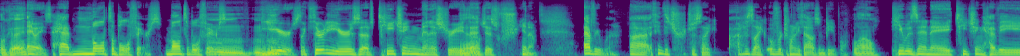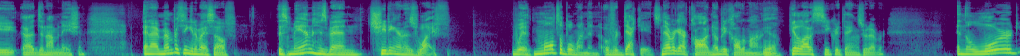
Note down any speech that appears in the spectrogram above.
Okay. Anyways, had multiple affairs, multiple affairs, Mm, mhm. years, like 30 years of teaching ministry Yeah. that just, you know, everywhere. Uh, I think the church was like, I was like over 20,000 people. Wow. He was in a teaching heavy uh, denomination. And I remember thinking to myself, this man has been cheating on his wife with multiple women over decades, never got caught, nobody called him on it. Yeah. He had a lot of secret things, whatever. And the Lord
